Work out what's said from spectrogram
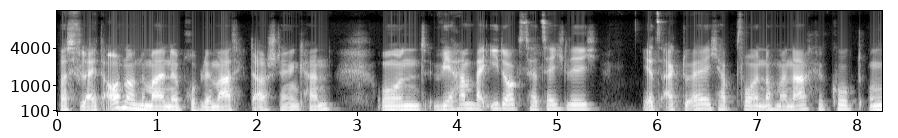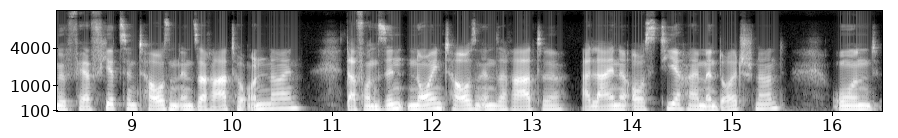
was vielleicht auch noch mal eine Problematik darstellen kann. Und wir haben bei eDocs tatsächlich jetzt aktuell, ich habe vorhin noch mal nachgeguckt, ungefähr 14.000 Inserate online. Davon sind 9.000 Inserate alleine aus Tierheimen in Deutschland. Und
